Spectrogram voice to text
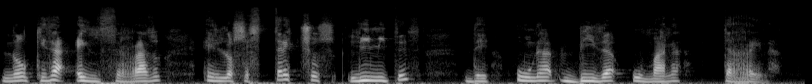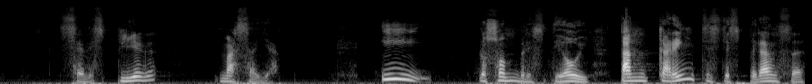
no queda encerrado en los estrechos límites de una vida humana terrena. Se despliega más allá. Y los hombres de hoy, tan carentes de esperanza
